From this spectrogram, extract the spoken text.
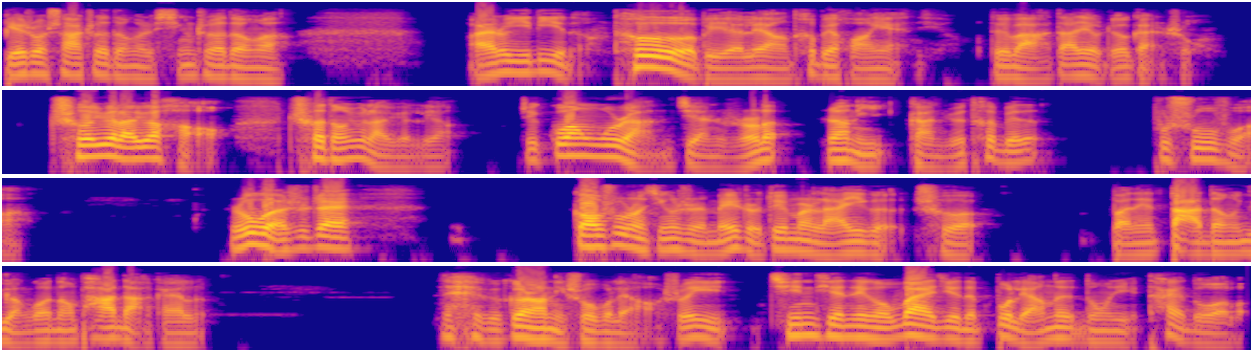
别说刹车灯了，行车灯啊，LED 的特别亮，特别晃眼睛，对吧？大家有这个感受？车越来越好，车灯越来越亮，这光污染简直了，让你感觉特别的不舒服啊！如果是在高速上行驶，没准对面来一个车，把那大灯、远光灯啪打开了，那个更让你受不了。所以今天这个外界的不良的东西太多了，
